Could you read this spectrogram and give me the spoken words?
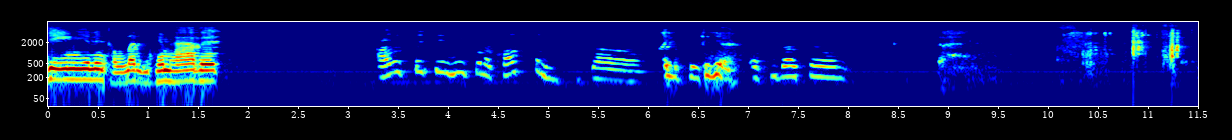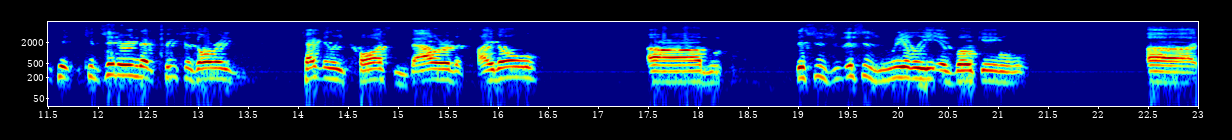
Damien into letting him have it. I was thinking he's gonna cost him the, Like, the briefcase yeah. if he doesn't. Considering that Priest has already technically cost Balor the title, um, this is this is really evoking uh,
